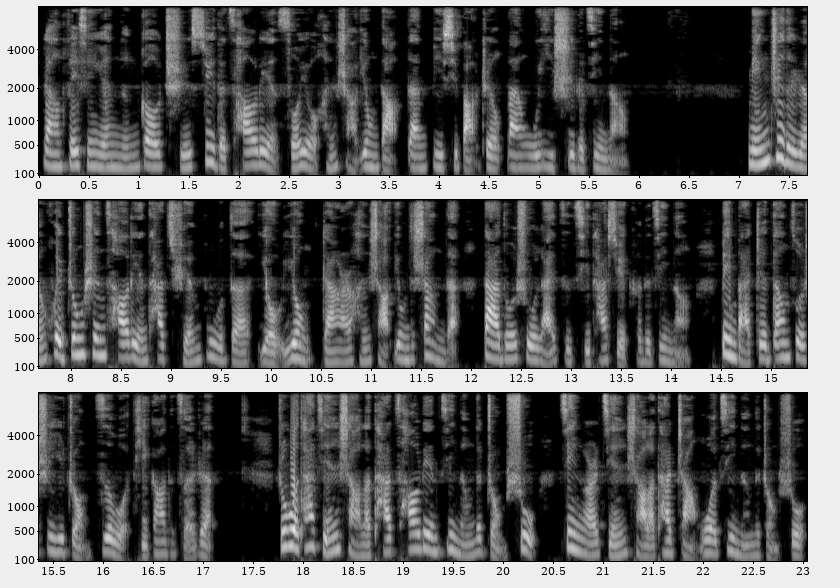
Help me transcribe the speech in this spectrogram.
让飞行员能够持续的操练所有很少用到但必须保证万无一失的技能。明智的人会终身操练他全部的有用，然而很少用得上的大多数来自其他学科的技能，并把这当作是一种自我提高的责任。如果他减少了他操练技能的总数，进而减少了他掌握技能的总数，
